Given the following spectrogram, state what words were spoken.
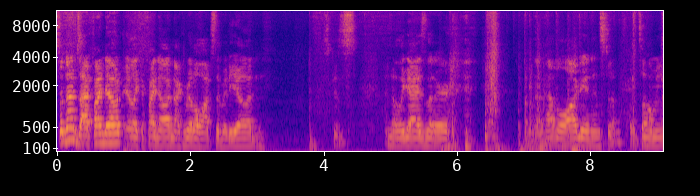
sometimes I find out, like if I know I'm not gonna be able to watch the video, and it's because I know the guys that are that have a login and stuff. That tell me.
